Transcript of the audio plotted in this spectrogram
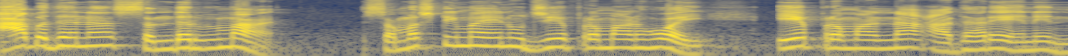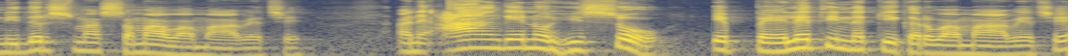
આ બધાના સંદર્ભમાં સમષ્ટિમાં એનું જે પ્રમાણ હોય એ પ્રમાણના આધારે એને નિદર્શમાં સમાવવામાં આવે છે. અને આ અંગેનો હિસ્સો એ પહેલેથી નક્કી કરવામાં આવે છે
